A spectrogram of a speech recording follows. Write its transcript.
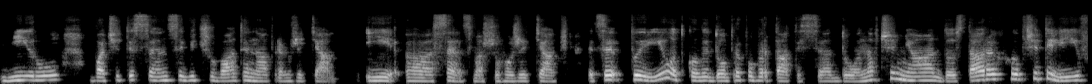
віру, бачити сенси, відчувати напрям життя і е, сенс вашого життя. Це період, коли добре повертатися до навчання, до старих вчителів,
